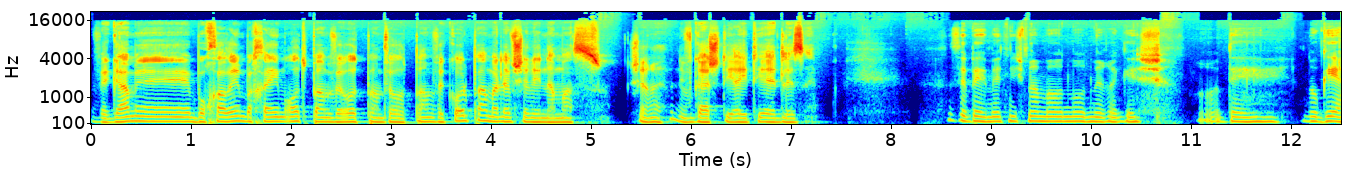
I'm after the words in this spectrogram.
וגם אה, בוחרים בחיים עוד פעם ועוד פעם ועוד פעם, וכל פעם הלב שלי נמס. כשנפגשתי הייתי עד לזה. זה באמת נשמע מאוד מאוד מרגש, מאוד אה, נוגע.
